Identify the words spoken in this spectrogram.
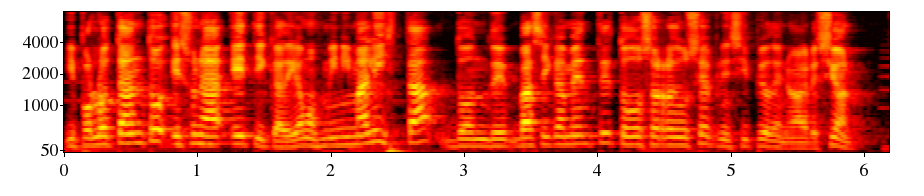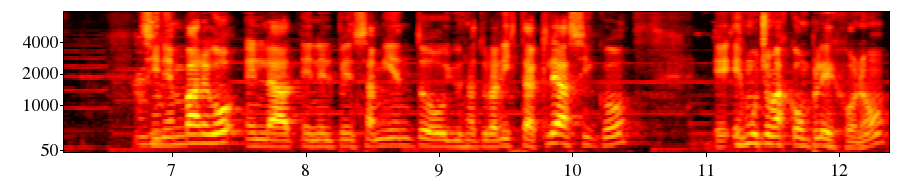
Y por lo tanto es una ética, digamos, minimalista, donde básicamente todo se reduce al principio de no agresión. Sin embargo, en, la, en el pensamiento naturalista clásico, eh, es mucho más complejo, ¿no?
